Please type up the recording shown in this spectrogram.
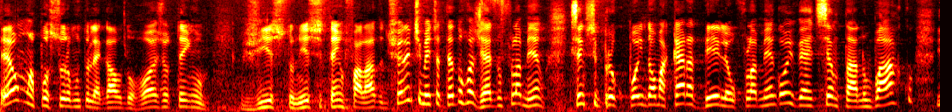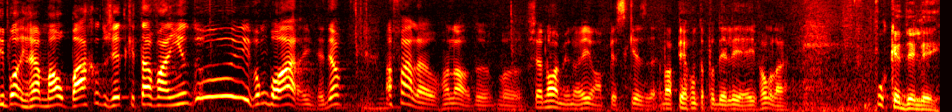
é uma postura muito legal do Roger, eu tenho visto nisso e tenho falado, diferentemente até do Rogério do Flamengo, que sempre se preocupou em dar uma cara dele ao Flamengo, ao invés de sentar no barco e ramar o barco do jeito que estava indo e vamos embora, entendeu? Mas fala, Ronaldo, fenômeno aí, uma pesquisa, uma pergunta para o Delay aí, vamos lá. Por que delay?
